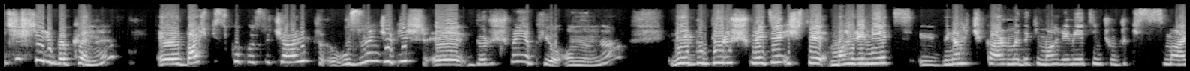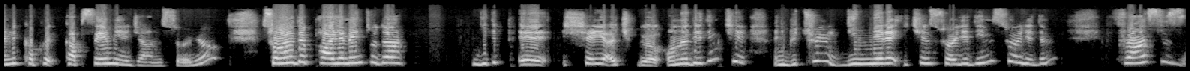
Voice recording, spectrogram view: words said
İçişleri Bakanı e, başpiskoposu çağırıp uzunca bir e, görüşme yapıyor onunla ve bu görüşmede işte mahremiyet e, günah çıkarmadaki mahremiyetin çocuk istismarını kap kapsayamayacağını söylüyor. Sonra da parlamentoda gidip e, şeyi açıklıyor. Ona dedim ki hani bütün dinlere için söylediğimi söyledim. Fransız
